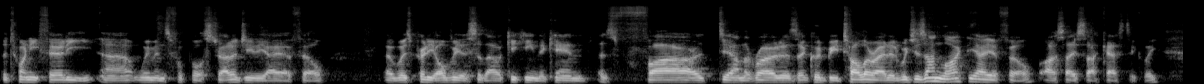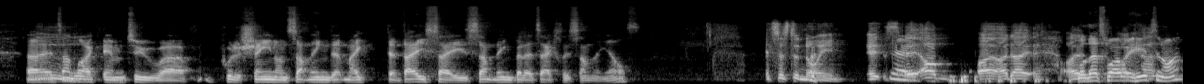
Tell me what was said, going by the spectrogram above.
the 2030 uh, women's football strategy, the AFL, it was pretty obvious that they were kicking the can as far down the road as it could be tolerated, which is unlike the AFL. I say sarcastically. Uh, mm. It's hmm. unlike them to uh, put a sheen on something that make that they say is something, but it's actually something else. It's just annoying. It's yeah. it, um, I, I, don't. I, well, that's why we're here tonight.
